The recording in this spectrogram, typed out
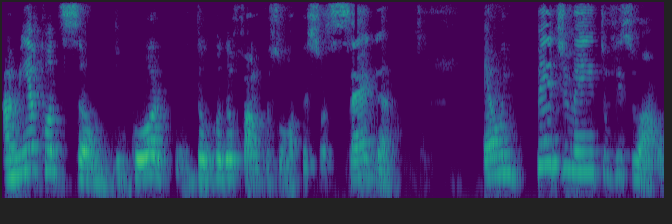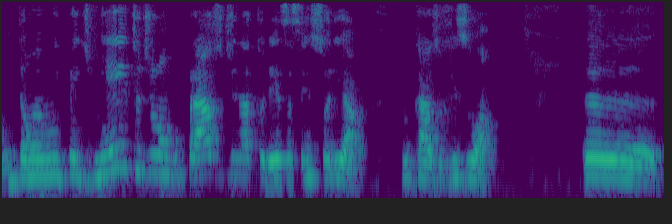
a minha condição do corpo, então, quando eu falo que eu sou uma pessoa cega, é um impedimento visual. Então, é um impedimento de longo prazo de natureza sensorial, no caso visual. Uh,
